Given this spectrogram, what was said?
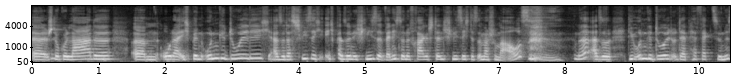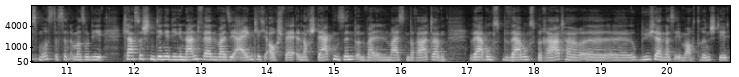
äh, Schokolade ähm, oder ich bin ungeduldig. Also das schließe ich, ich persönlich schließe, wenn ich so eine Frage stelle, schließe ich das immer schon mal aus. Mhm. ne? Also die Ungeduld und der Perfektionismus, das sind immer so die klassischen Dinge, die genannt werden, weil sie eigentlich auch noch Stärken sind und weil in den meisten Beratern, Werbungs Bewerbungsberater, äh, äh, Büchern das eben auch drinsteht.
